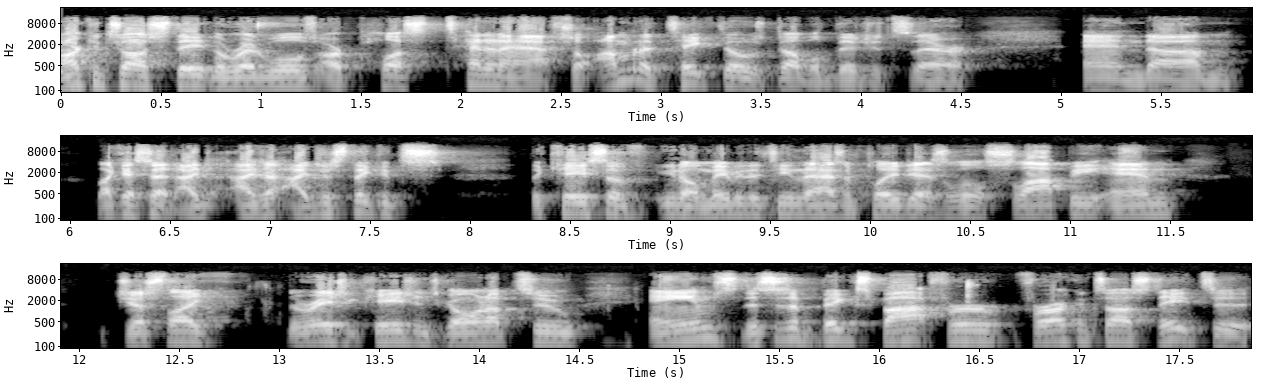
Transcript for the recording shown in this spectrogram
Arkansas State, the Red Wolves are plus 10 and a half. So I'm going to take those double digits there. And, um, like I said, I, I, I just think it's the case of, you know, maybe the team that hasn't played yet is a little sloppy. And just like the Raging Cajuns going up to Ames, this is a big spot for, for Arkansas State to,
